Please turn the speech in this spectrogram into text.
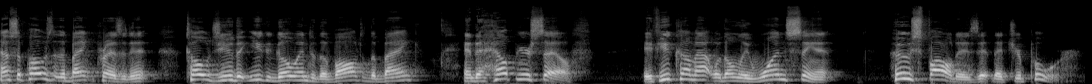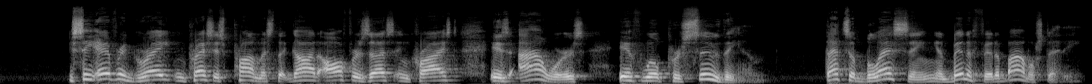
Now, suppose that the bank president told you that you could go into the vault of the bank and to help yourself, if you come out with only one cent, whose fault is it that you're poor? You see, every great and precious promise that God offers us in Christ is ours if we'll pursue them. That's a blessing and benefit of Bible study.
